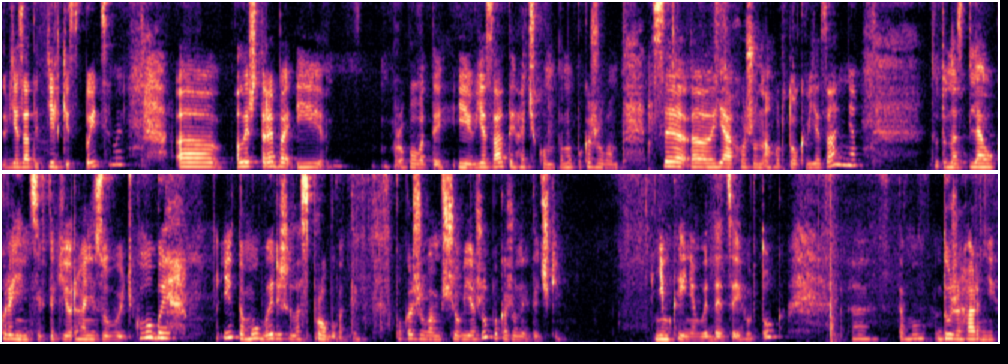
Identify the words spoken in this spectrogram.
в'язати тільки спицями, е, але ж треба і пробувати і в'язати гачком, тому покажу вам. Це е, я ходжу на гурток в'язання. Тут у нас для українців такі організовують клуби, і тому вирішила спробувати. Покажу вам, що в'яжу, покажу ниточки. Німкиня веде цей гурток. Е, Тому дуже гарні,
